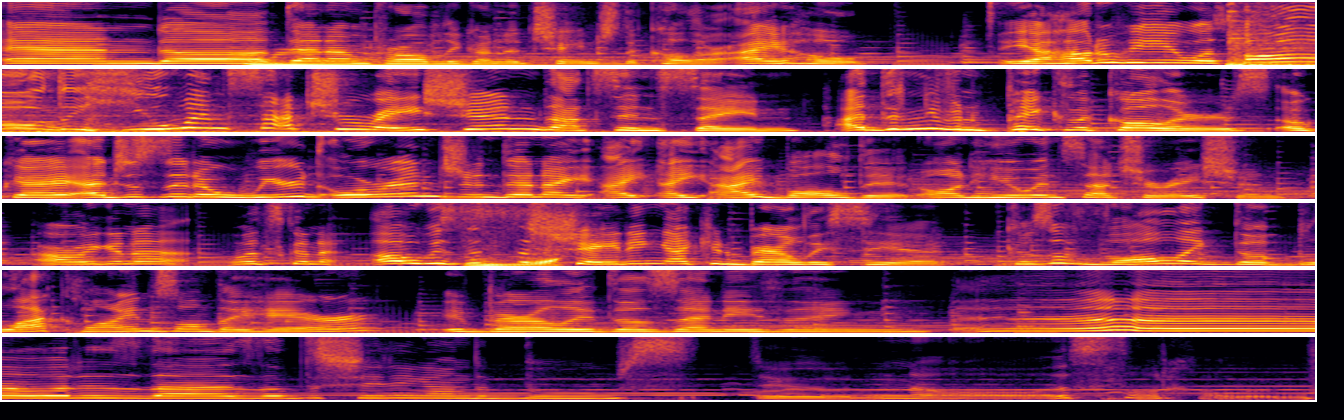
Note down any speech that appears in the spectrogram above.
and uh, then I'm probably gonna change the color. I hope. Yeah, Haruhi was- Oh, the hue and saturation? That's insane. I didn't even pick the colors, okay? I just did a weird orange and then I, I, I eyeballed it on hue and saturation. Are we gonna- what's gonna- Oh, is this the shading? I can barely see it. Because of all, like, the black lines on the hair, it barely does anything. Uh, what is that? Is that the shading on the boobs? Dude, no, that's not how it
